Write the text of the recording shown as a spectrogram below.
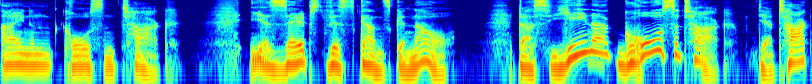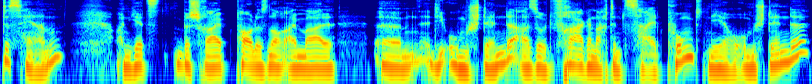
einen großen Tag. Ihr selbst wisst ganz genau, dass jener große Tag, der Tag des Herrn, und jetzt beschreibt Paulus noch einmal ähm, die Umstände, also Frage nach dem Zeitpunkt, nähere Umstände,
